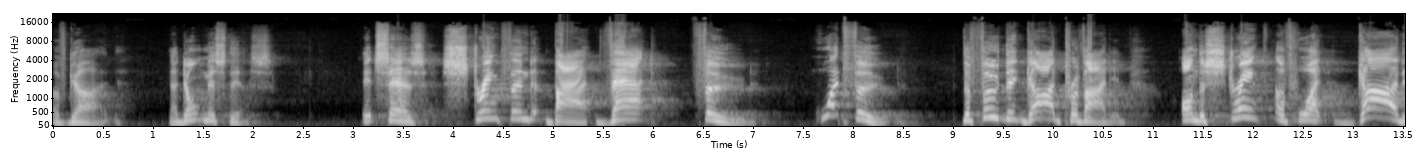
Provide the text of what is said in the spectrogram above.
of God. Now, don't miss this. It says, strengthened by that food. What food? The food that God provided. On the strength of what God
